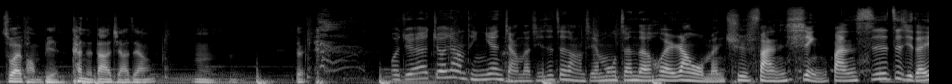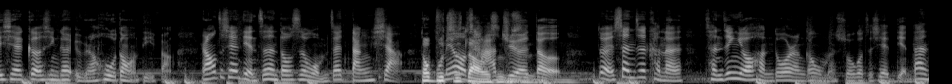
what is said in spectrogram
坐在旁边看着大家这样。嗯嗯，对。我觉得就像庭燕讲的，其实这档节目真的会让我们去反省、反思自己的一些个性跟与人互动的地方。然后这些点真的都是我们在当下都不没有察觉的。对，甚至可能曾经有很多人跟我们说过这些点，但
